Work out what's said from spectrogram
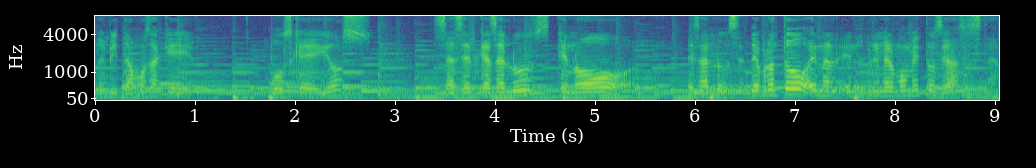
Lo invitamos a que busque a Dios, se acerque a esa luz, que no, esa luz, de pronto en el, primer momento se va a asustar,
